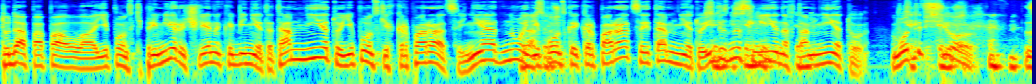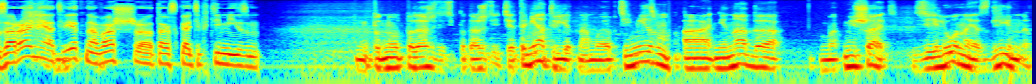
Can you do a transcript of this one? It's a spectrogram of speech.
Туда попал японский премьер и члены кабинета. Там нету японских корпораций. Ни одной да, японской совершенно. корпорации там нету. И бизнесменов Сергей, там нету. Вот Сергей, и все. Заранее ответ на ваш, так сказать, оптимизм. Ну, подождите, подождите. Это не ответ на мой оптимизм, а не надо мешать зеленое с длинным.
